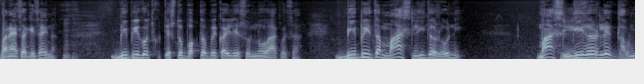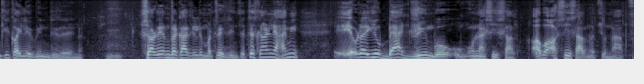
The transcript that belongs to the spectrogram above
भनेको छ कि छैन? बिपीको त्यस्तो वक्तव्य कहिले सुन्नु भएको छ? बिपी त मास लिडर हो नि। मास लिडरले धम्की कहिले पनि दिँदैन। षड्यन्त्रकारीले मात्रै दिन्छ। त्यस कारणले हामी एउटा यो ब्याड ड्रिम हो उनासी साल। अब अस्सी सालमा चुनाव छ।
